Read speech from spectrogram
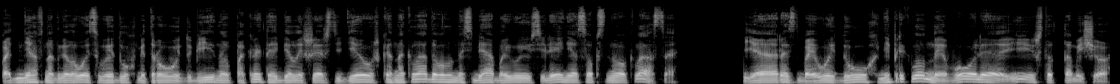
Подняв над головой свою двухметровую дубину, покрытая белой шерстью девушка накладывала на себя боевые усиления собственного класса. Ярость, боевой дух, непреклонная воля и что-то там еще.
